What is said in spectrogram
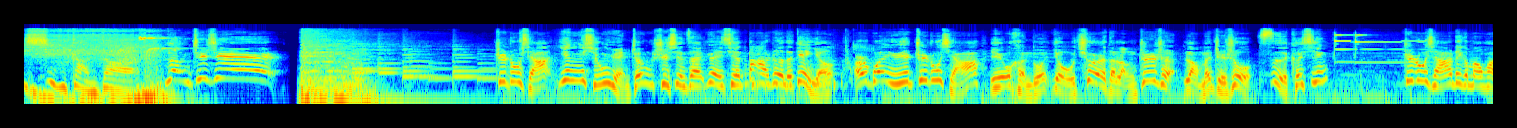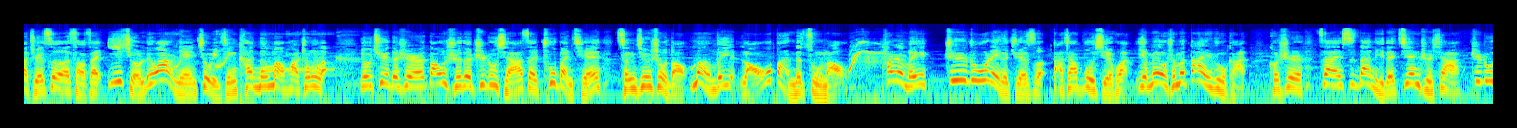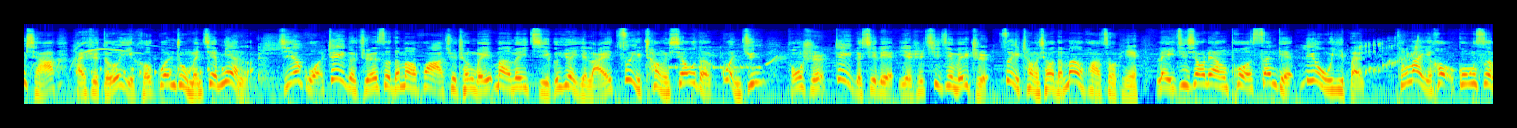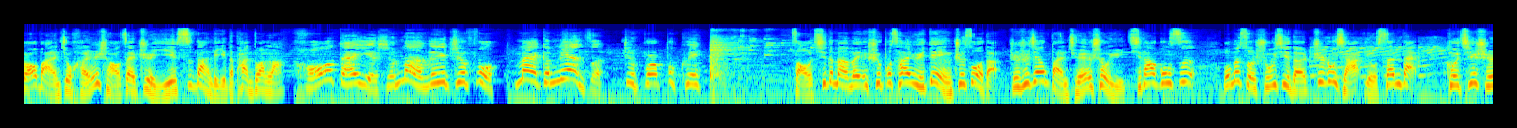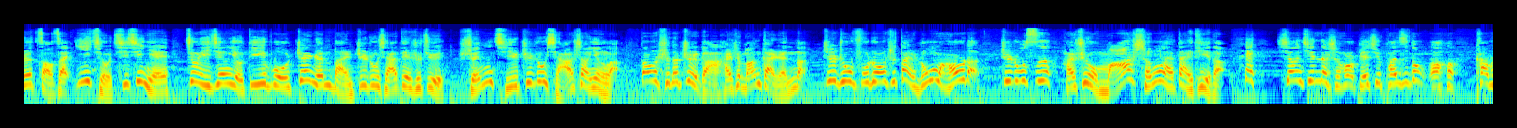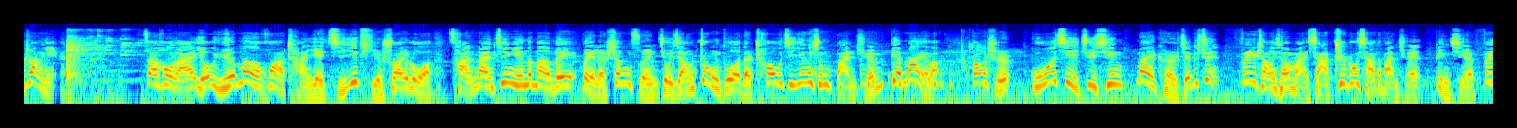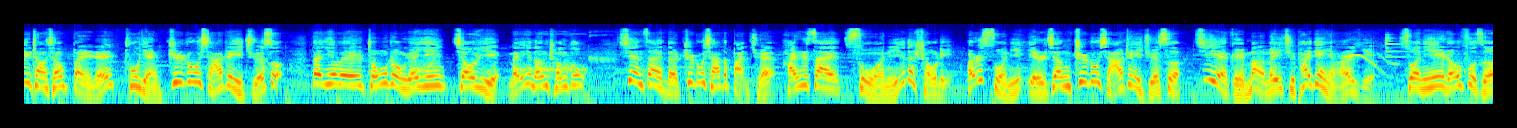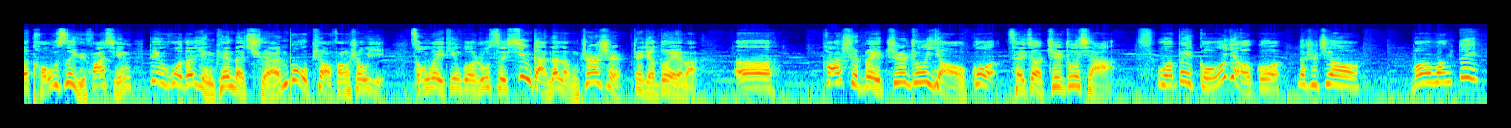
性感的冷知识。蜘蛛侠英雄远征是现在院线大热的电影，而关于蜘蛛侠也有很多有趣儿的冷知识，冷门指数四颗星。蜘蛛侠这个漫画角色早在一九六二年就已经刊登漫画中了。有趣的是，当时的蜘蛛侠在出版前曾经受到漫威老板的阻挠，他认为蜘蛛这个角色大家不喜欢，也没有什么代入感。可是，在斯坦李的坚持下，蜘蛛侠还是得以和观众们见面了。结果，这个角色的漫画却成为漫威几个月以来最畅销的冠军，同时这个系列也是迄今为止最畅销的漫画作品，累计销量破三点六亿本。从那以后，公司老板就很少再质疑斯坦李的判断了。好歹也是漫威之父，卖个面子，这波不亏。早期的漫威是不参与电影制作的，只是将版权授予其他公司。我们所熟悉的蜘蛛侠有三代，可其实早在1977年就已经有第一部真人版蜘蛛侠电视剧《神奇蜘蛛侠》上映了。当时的质感还是蛮感人的，蜘蛛服装是带绒毛的，蜘蛛丝还是用麻绳来代替的。嘿，相亲的时候别去盘丝洞啊，看不上你。再后来，由于漫画产业集体衰落、惨淡经营的漫威，为了生存，就将众多的超级英雄版权变卖了。当时，国际巨星迈克尔·杰克逊非常想买下蜘蛛侠的版权，并且非常想本人出演蜘蛛侠这一角色，但因为种种原因，交易没能成功。现在的蜘蛛侠的版权还是在索尼的手里，而索尼也是将蜘蛛侠这一角色借给漫威去拍电影而已。索尼仍负责投资与发行，并获得影片的全部票房收益。从未听过如此性感的冷知识，这就对了。呃，他是被蜘蛛咬过才叫蜘蛛侠，我被狗咬过，那是叫汪汪队。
